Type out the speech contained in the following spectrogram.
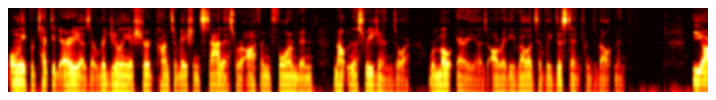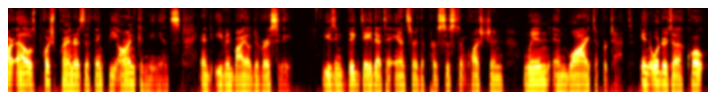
only protected areas originally assured conservation status were often formed in mountainous regions or remote areas already relatively distant from development. ERLs push planners to think beyond convenience and even biodiversity using big data to answer the persistent question when and why to protect, in order to, quote,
